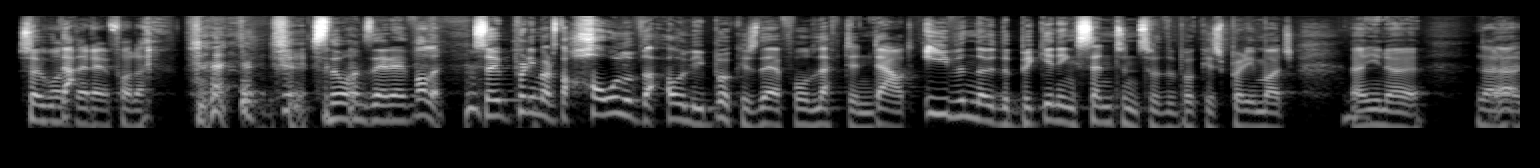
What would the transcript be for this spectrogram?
So the ones that, they don't follow. so the ones they don't follow. So pretty much the whole of the holy book is therefore left in doubt, even though the beginning sentence of the book is pretty much, uh, you know, uh,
